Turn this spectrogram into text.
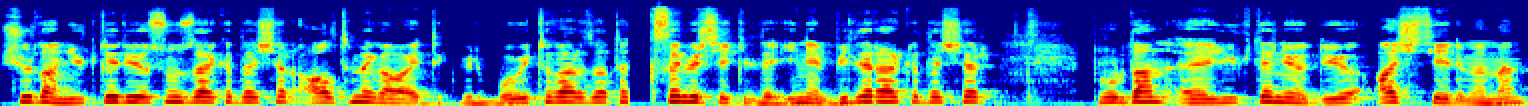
Şuradan yükle diyorsunuz arkadaşlar. 6 MB'lık bir boyutu var zaten. Kısa bir şekilde inebilir arkadaşlar. Buradan e, yükleniyor diyor. Aç diyelim hemen.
